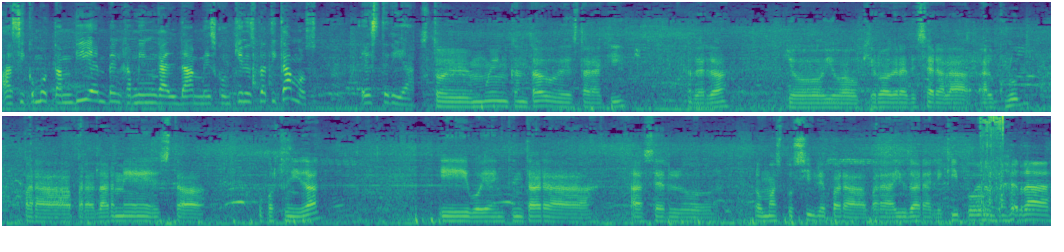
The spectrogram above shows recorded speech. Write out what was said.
así como también Benjamín Galdames, con quienes platicamos este día. Estoy muy encantado de estar aquí, la verdad. Yo, quiero agradecer al club para, para darme esta oportunidad y voy a intentar a hacer lo, lo más posible para, para ayudar al equipo. La verdad,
